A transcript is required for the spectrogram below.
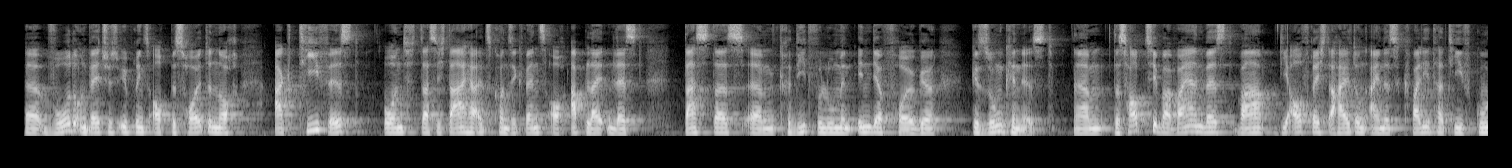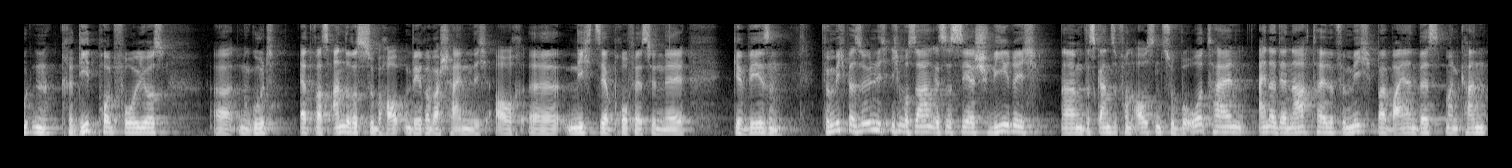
äh, wurde und welches übrigens auch bis heute noch aktiv ist und das sich daher als Konsequenz auch ableiten lässt, dass das ähm, Kreditvolumen in der Folge gesunken ist. Ähm, das Hauptziel bei Wireinvest war die Aufrechterhaltung eines qualitativ guten Kreditportfolios äh, nun gut, etwas anderes zu behaupten wäre wahrscheinlich auch äh, nicht sehr professionell gewesen. Für mich persönlich, ich muss sagen, es ist sehr schwierig, ähm, das Ganze von außen zu beurteilen. Einer der Nachteile für mich bei Bayern West, man kann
